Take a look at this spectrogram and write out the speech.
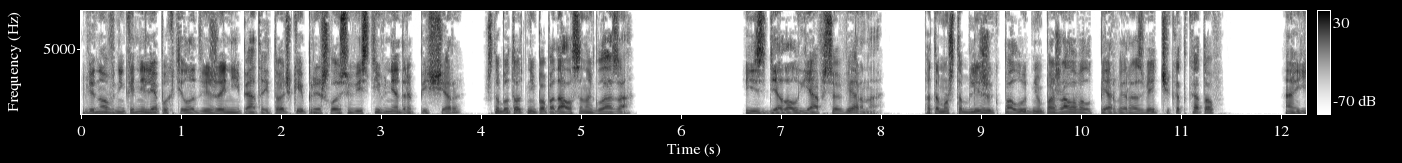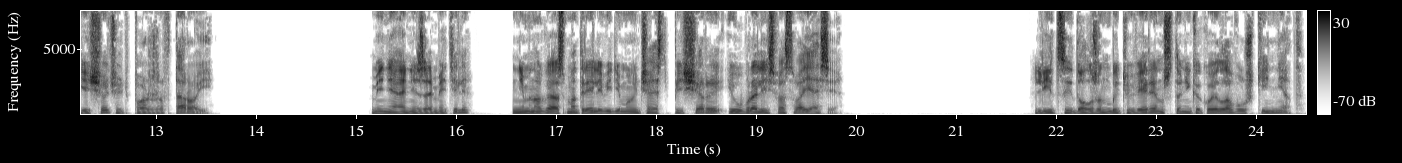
Виновника нелепых телодвижений пятой точкой пришлось увести в недра пещеры, чтобы тот не попадался на глаза. И сделал я все верно, потому что ближе к полудню пожаловал первый разведчик от котов, а еще чуть позже второй. Меня они заметили, немного осмотрели видимую часть пещеры и убрались во свояси. Лицей должен быть уверен, что никакой ловушки нет.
